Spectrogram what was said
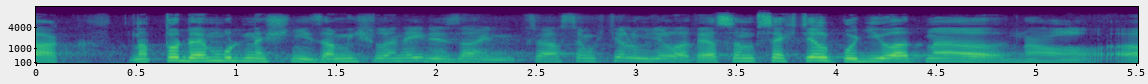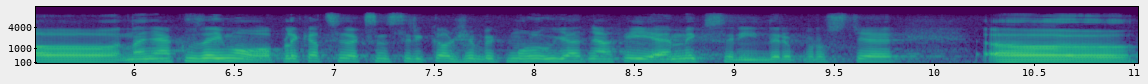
tak, na to demo dnešní, zamýšlený design, co já jsem chtěl udělat. Já jsem se chtěl podívat na, na, uh, na nějakou zajímavou aplikaci, tak jsem si říkal, že bych mohl udělat nějaký JMX reader, prostě uh,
